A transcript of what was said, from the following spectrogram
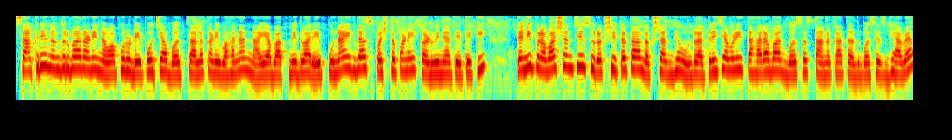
साखरी नंदुरबार आणि नवापूर डेपोच्या बस चालक आणि वाहनांना या बातमीद्वारे पुन्हा एकदा स्पष्टपणे कळविण्यात येते की त्यांनी प्रवाशांची सुरक्षितता लक्षात घेऊन रात्रीच्या वेळी तहाराबाद बस स्थानकातच बसेस घ्याव्यात.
